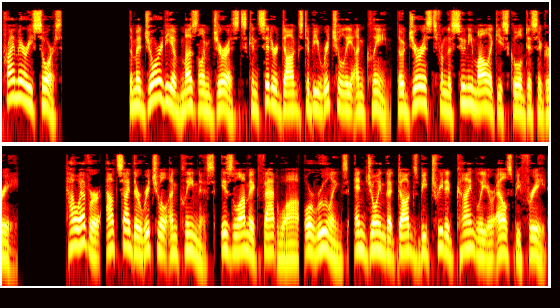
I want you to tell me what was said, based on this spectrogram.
Primary source the majority of Muslim jurists consider dogs to be ritually unclean, though jurists from the Sunni Maliki school disagree. However, outside their ritual uncleanness, Islamic fatwa, or rulings, enjoin that dogs be treated kindly or else be freed.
